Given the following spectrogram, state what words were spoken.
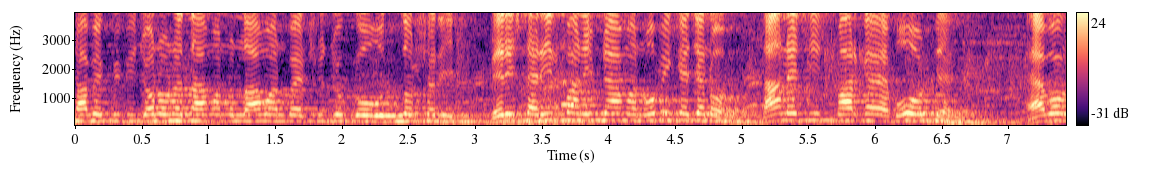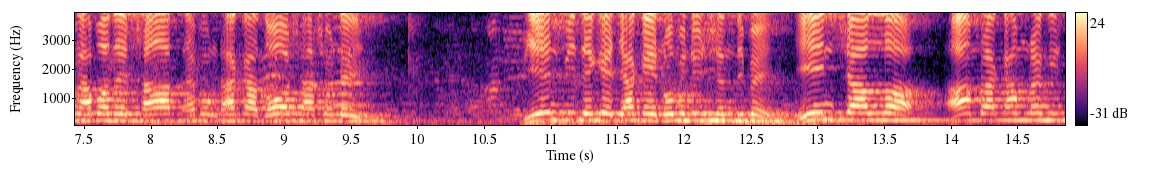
সাবেক বিপি জননেতা আমানুল্লাহ আমান ভাইয়ের সুযোগ্য উত্তরসরী ব্যারিস্টার ইরফান ইবনে আমান নবীকে যেন ধানে শীষ মার্কায় ভোট দেন। এবং আমাদের সাত এবং ঢাকা দশ আসনে বিএনপি থেকে যাকে নমিনেশন দিবে, ইনশাআল্লাহ আমরা কামরাঙ্গীর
